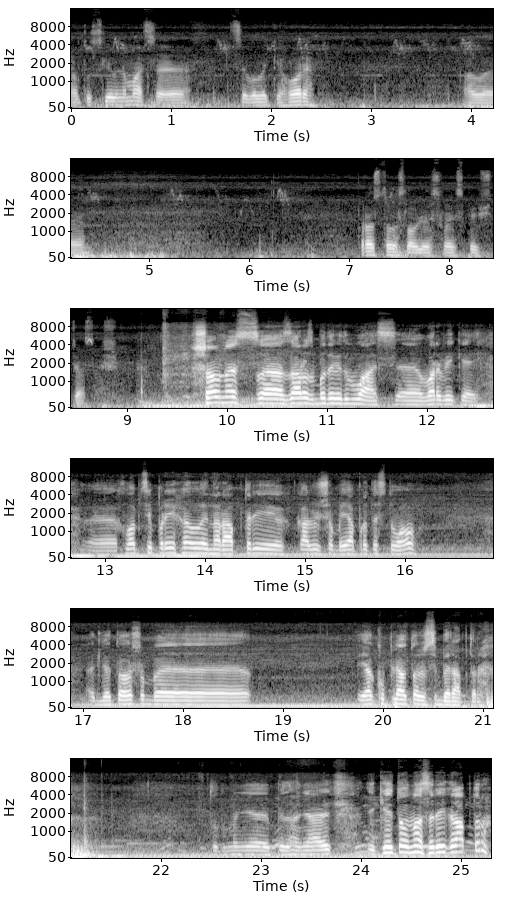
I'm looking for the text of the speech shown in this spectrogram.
ну, тут слів нема, це, це велике горе. Але просто висловлюю своє співчуття Саші. Що в нас е, зараз буде відбуватися е, в RVK? Хлопці приїхали на рапторі, кажуть, щоб я протестував для того, щоб я купляв теж собі раптор. Тут мені підганяють. Який то у нас рік раптор?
